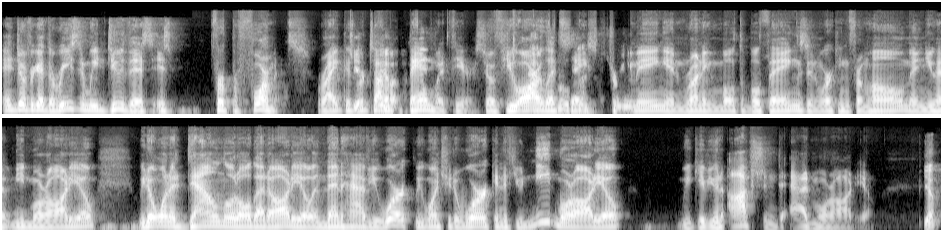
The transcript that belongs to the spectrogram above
And don't forget, the reason we do this is for performance, right? Because we're talking yep. about bandwidth here. So if you are, let's say, streaming and running multiple things and working from home and you have need more audio, we don't want to download all that audio and then have you work. We want you to work. And if you need more audio, we give you an option to add more audio. Yep.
